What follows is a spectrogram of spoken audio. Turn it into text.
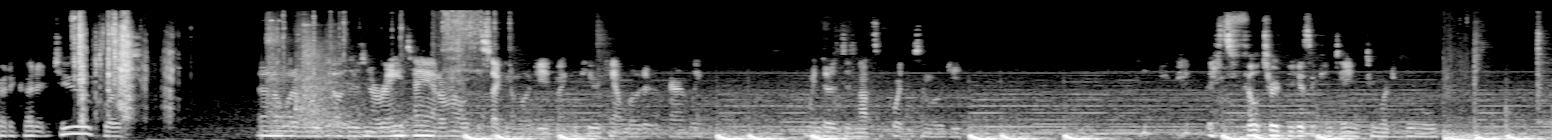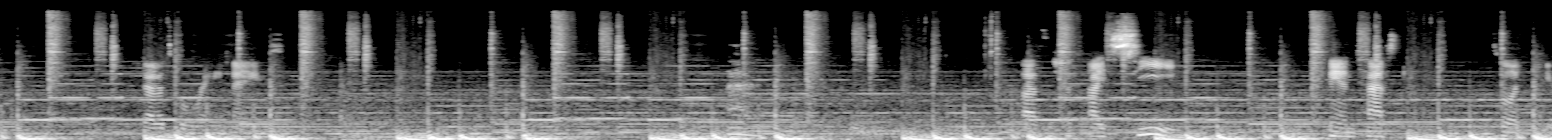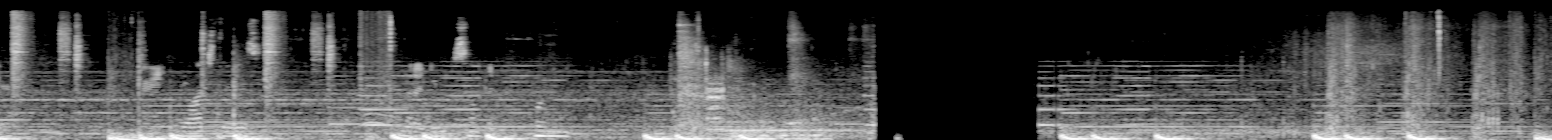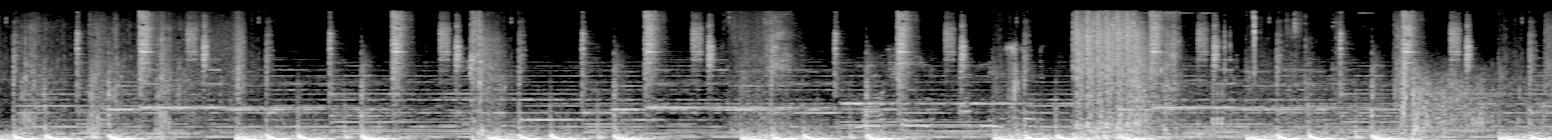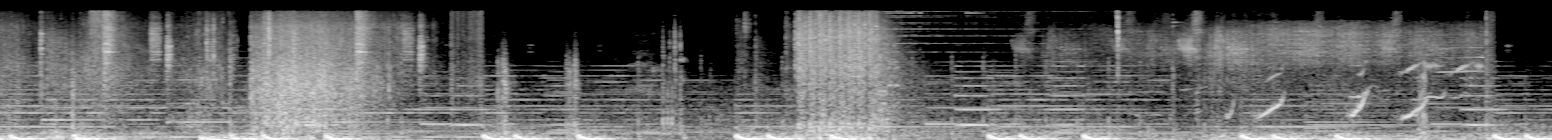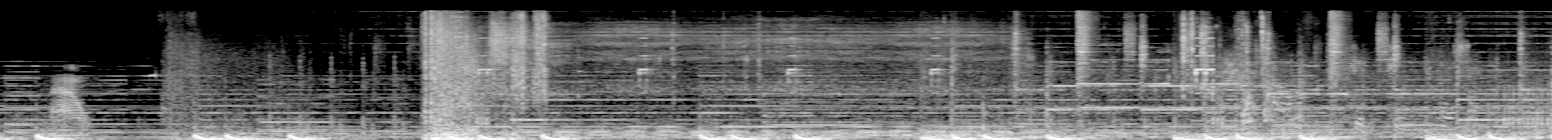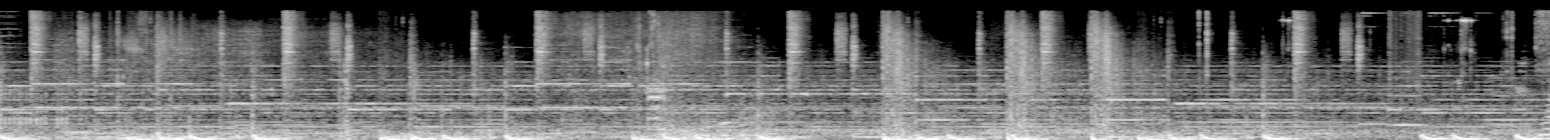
try to cut it too close. I don't know what emoji. Oh, there's an orangutan. I don't know what the second emoji is. My computer can't load it apparently. Windows does not support this emoji. It's filtered because it contains too much bull. Yeah, that's cool I see. Fantastic.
